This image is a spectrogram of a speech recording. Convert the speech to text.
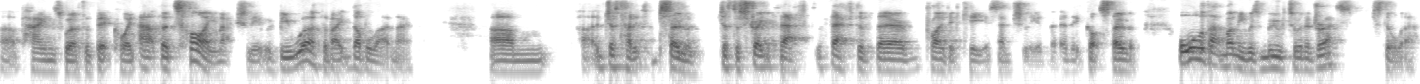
uh, pounds worth of Bitcoin. At the time, actually, it would be worth about double that now. Um, uh, just had it stolen, just a straight theft, theft of their private key, essentially, and, and it got stolen. All of that money was moved to an address, still there,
